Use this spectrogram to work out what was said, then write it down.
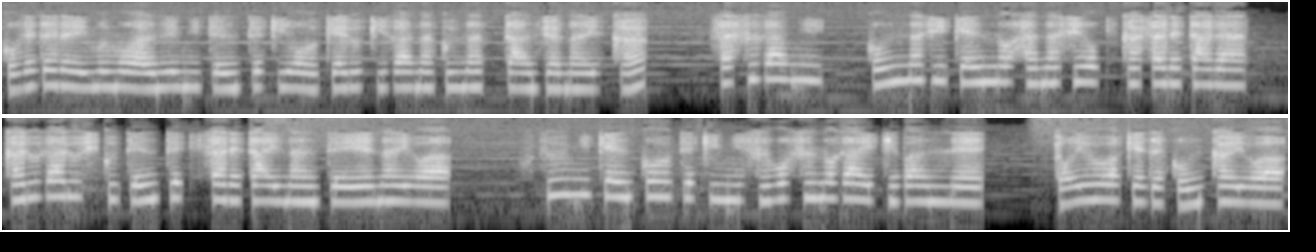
これでレイムも安易に点滴を受ける気がなくなったんじゃないか？さすがに、こんな事件の話を聞かされたら、軽々しく点滴されたいなんて言えないわ。普通に健康的に過ごすのが一番ね。というわけで今回は、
